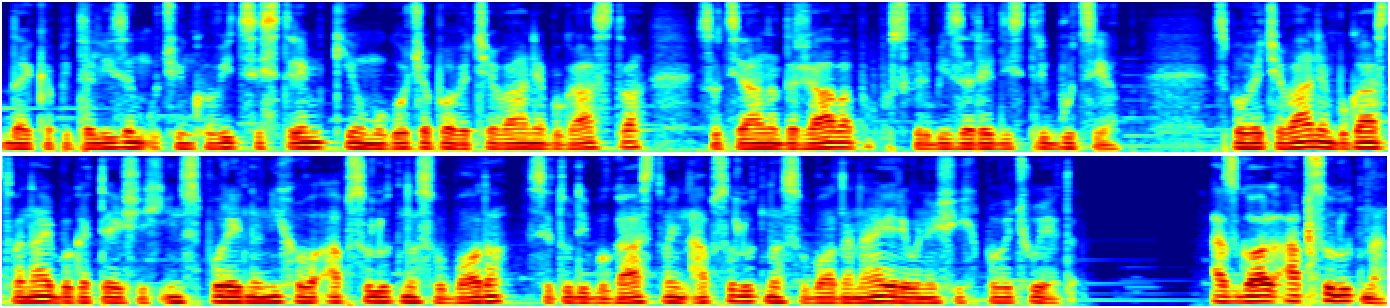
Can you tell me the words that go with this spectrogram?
da je kapitalizem učinkovit sistem, ki omogoča povečevanje bogatstva, socialna država pa poskrbi za redistribucijo. S povečevanjem bogatstva najbogatejših in sporedno njihovo absolutno svobodo se tudi bogatstvo in absolutna svoboda najrevnejših povečujeta. A zgolj absolutna,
